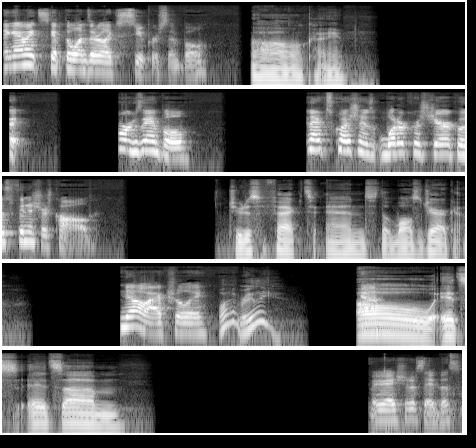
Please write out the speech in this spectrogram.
think I might skip the ones that are like super simple. Oh, okay. For example, the next question is what are Chris Jericho's finishers called? Judas Effect and the Walls of Jericho. No, actually. What really? Yeah. Oh, it's it's um Maybe I should have saved this.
